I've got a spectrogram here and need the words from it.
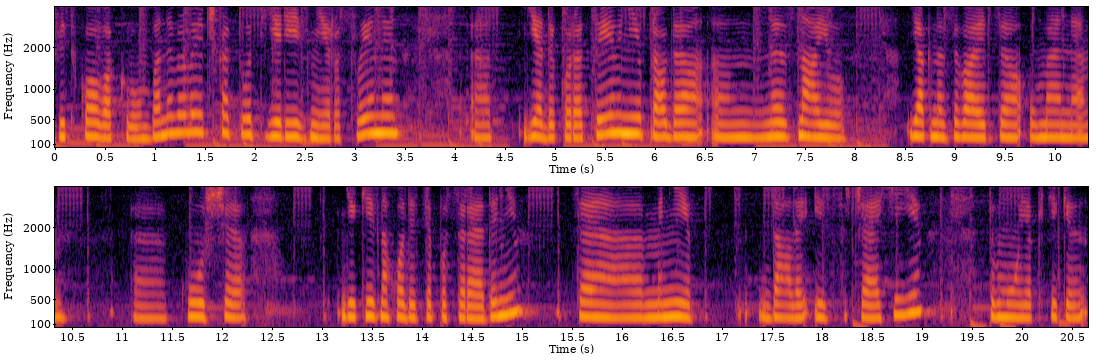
квіткова клумба невеличка. Тут є різні рослини, е, є декоративні. Правда, е, не знаю, як називається у мене е, кущ, який знаходиться посередині. Це мені дали із Чехії, тому як тільки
